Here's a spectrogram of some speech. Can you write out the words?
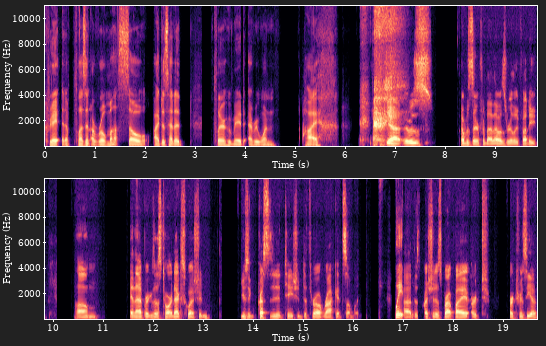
create a pleasant aroma. So I just had a player who made everyone high. Yeah, it was. I was there for that. That was really funny. Um, and that brings us to our next question: using prestidigitation to throw a rock at someone. Wait, Uh, this question is brought by Art Artrizia.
